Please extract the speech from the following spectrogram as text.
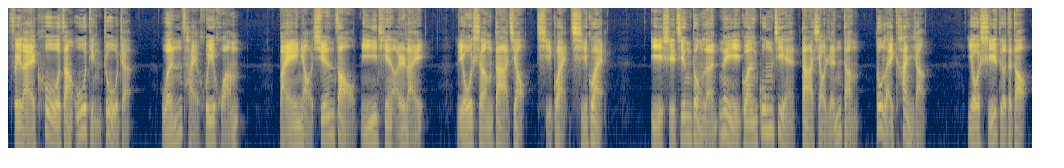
飞来库藏屋顶住着，文采辉煌，百鸟喧噪，弥天而来。刘生大叫：“奇怪，奇怪！”一时惊动了内官、弓箭、大小人等，都来看让。有识得的道：“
